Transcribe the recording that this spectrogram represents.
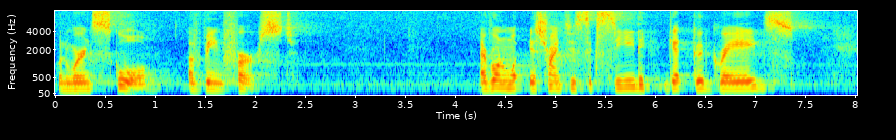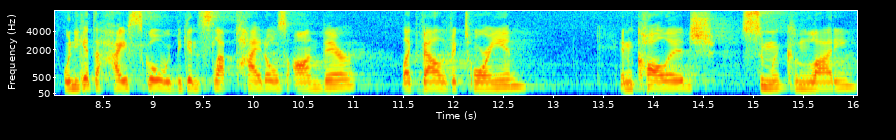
when we're in school of being first. Everyone is trying to succeed, get good grades. When you get to high school, we begin to slap titles on there, like valedictorian. In college, summa cum laude.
